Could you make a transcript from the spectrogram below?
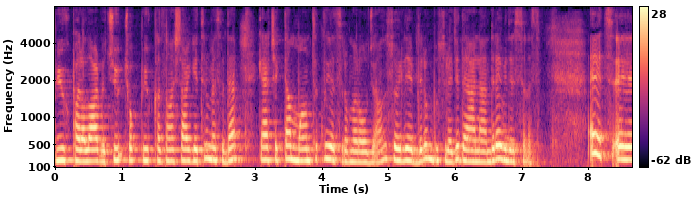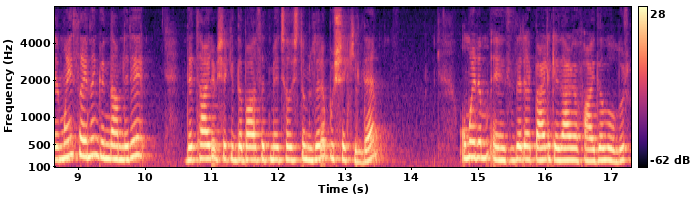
büyük paralar ve çok büyük kazançlar getirmese de gerçekten mantıklı yatırımlar olacağını söyleyebilirim. Bu süreci değerlendirebilirsiniz. Evet e, Mayıs ayının gündemleri detaylı bir şekilde bahsetmeye çalıştığım üzere bu şekilde. Umarım e, size rehberlik eder ve faydalı olur.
